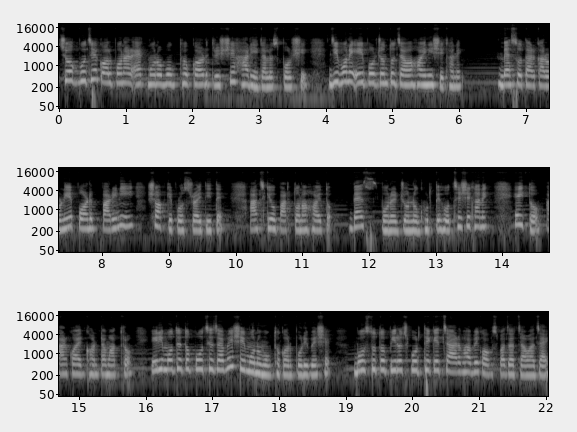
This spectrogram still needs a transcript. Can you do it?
চোখ বুজে কল্পনার এক মনোমুগ্ধকর দৃশ্যে হারিয়ে গেল স্পর্শী। জীবনে এই পর্যন্ত যাওয়া হয়নি সেখানে। ব্যস্ততার কারণে পর পারেনি শখকে প্রশ্রয় দিতে। আজকেও পারত না হয়তো। ব্যাস বোনের জন্য ঘুরতে হচ্ছে সেখানে। এই তো, আর কয়েক ঘণ্টা মাত্র। এরই মধ্যে তো পৌঁছে যাবে সেই মনোমুগ্ধকর পরিবেশে। বস্তুত পিরোজপুর থেকে চারভাবে কক্সবাজার যাওয়া যায়।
